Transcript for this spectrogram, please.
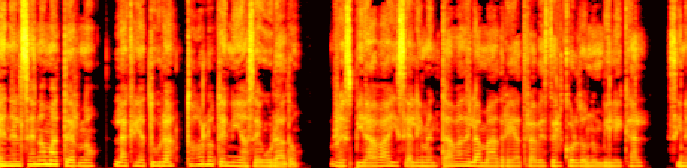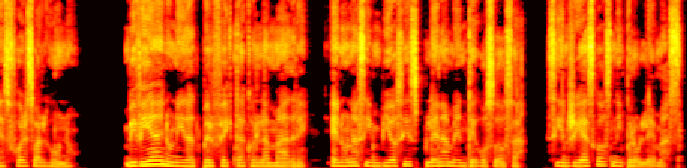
En el seno materno, la criatura todo lo tenía asegurado. Respiraba y se alimentaba de la madre a través del cordón umbilical, sin esfuerzo alguno. Vivía en unidad perfecta con la madre, en una simbiosis plenamente gozosa, sin riesgos ni problemas.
